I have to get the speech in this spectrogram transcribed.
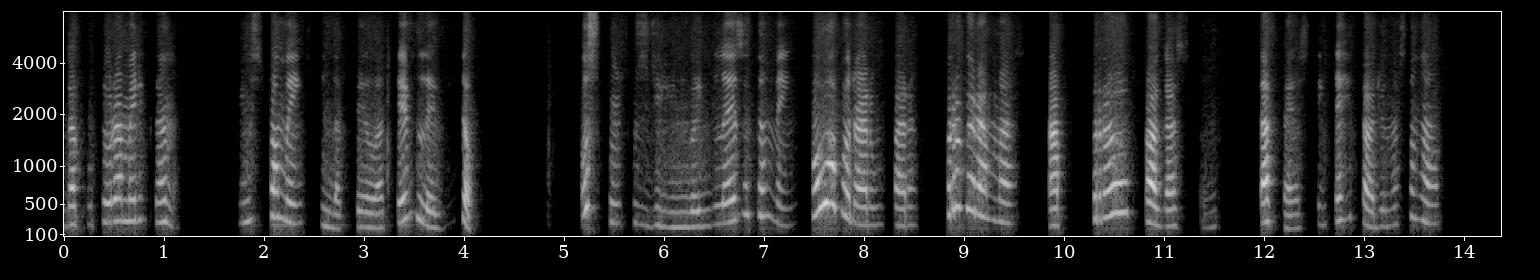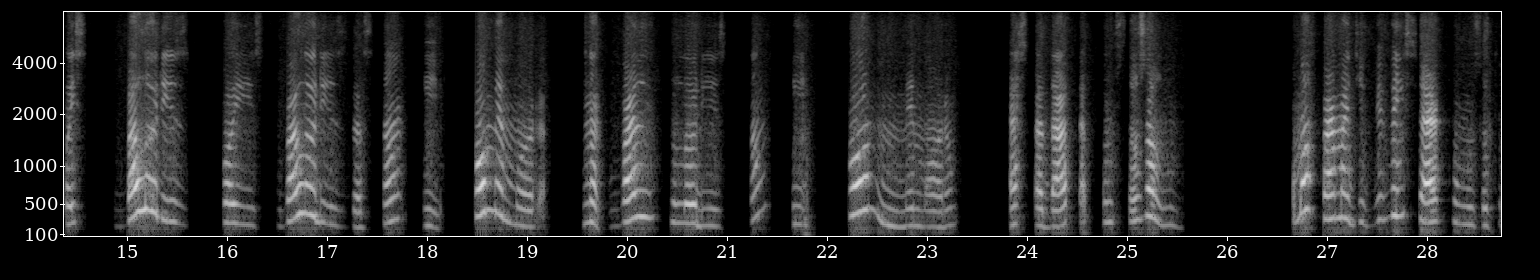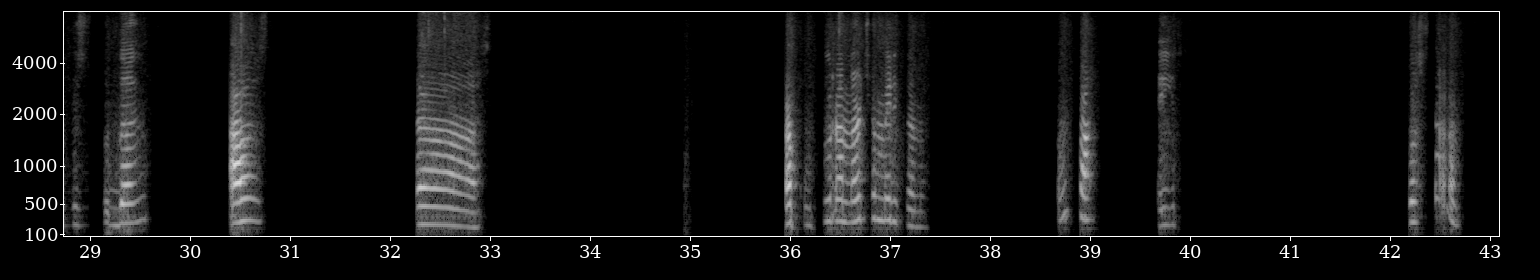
da cultura americana, principalmente ainda pela televisão. Os cursos de língua inglesa também colaboraram para programar a propagação da festa em território nacional, pois, valoriz, pois valorização e comemora, não, valorizam e comemoram esta data com seus alunos. Uma forma de vivenciar com os outros estudantes as, a, a cultura norte-americana. Então tá, é isso. Gostaram?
